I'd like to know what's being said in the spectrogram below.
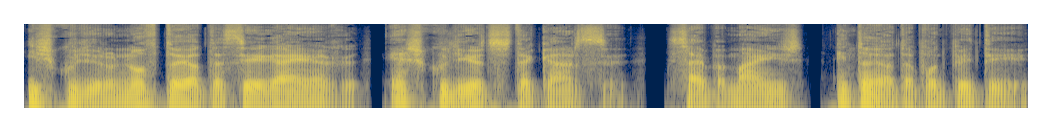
E escolher o um novo Toyota CHR é escolher destacar-se. Saiba mais em Toyota.pt.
